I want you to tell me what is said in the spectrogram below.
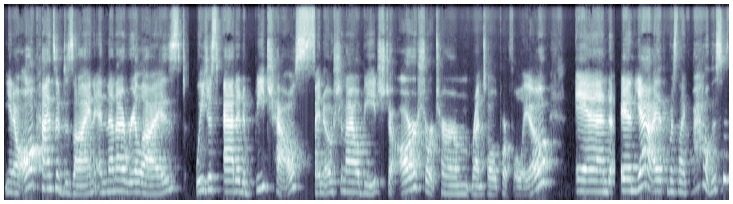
you know, all kinds of design. And then I realized we just added a beach house in Ocean Isle Beach to our short term rental portfolio and and yeah i was like wow this is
